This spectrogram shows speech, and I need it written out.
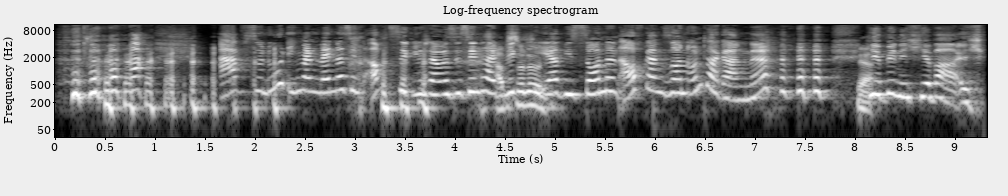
Absolut. Ich meine, Männer sind auch zyklisch, aber sie sind halt Absolut. wirklich eher wie Sonnenaufgang, Sonnenuntergang, ne? Ja. Hier bin ich, hier war ich.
